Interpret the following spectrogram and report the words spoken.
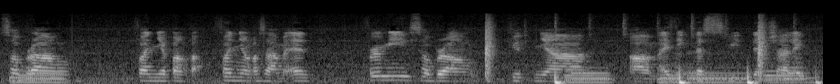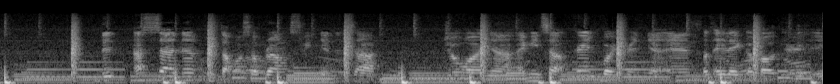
sobrang fun niya pang, fun niyang kasama. And, for me, sobrang cute niya. Um, I think na sweet din siya. Like, din, as sa nakita ko, sobrang sweet niya dun sa jowa niya. I mean, sa current boyfriend niya. And what I like about her eh,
